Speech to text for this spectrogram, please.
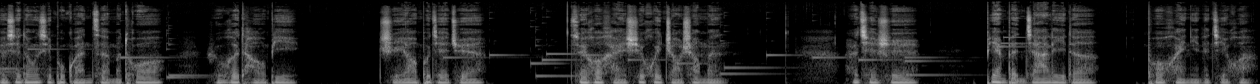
有些东西不管怎么拖，如何逃避，只要不解决，最后还是会找上门，而且是。变本加厉的破坏你的计划。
